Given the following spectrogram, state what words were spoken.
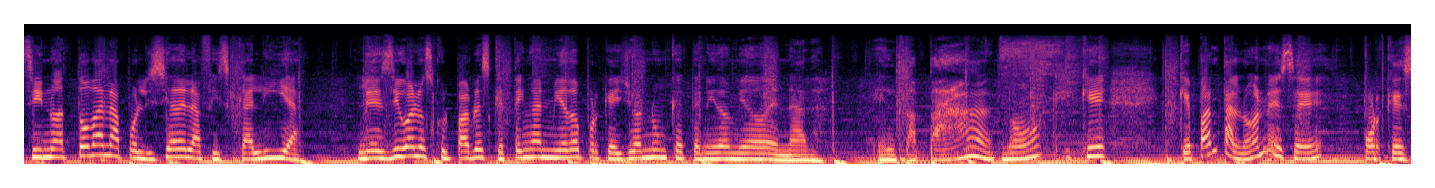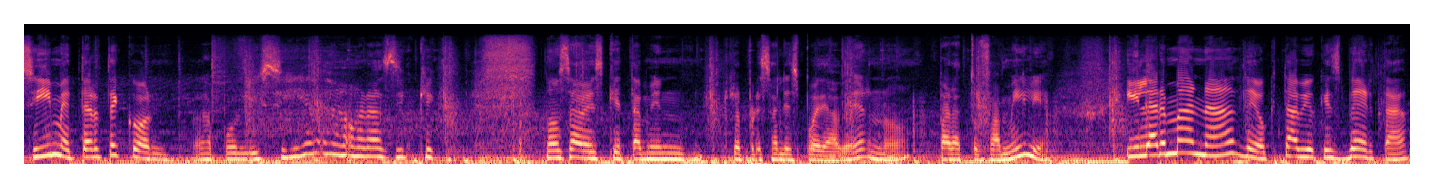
sino a toda la policía de la fiscalía. Les digo a los culpables que tengan miedo porque yo nunca he tenido miedo de nada. El papá, ¿no? ¿Qué, qué, qué pantalones, eh? Porque sí, meterte con la policía, ahora sí que no sabes que también represalias puede haber, ¿no? Para tu familia. Y la hermana de Octavio, que es Berta,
